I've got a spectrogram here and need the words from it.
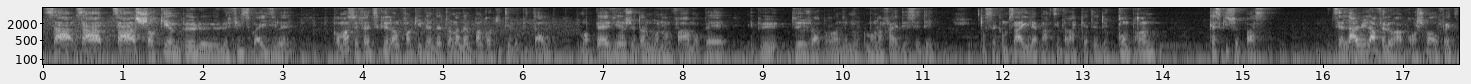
ça, ça, ça a choqué un peu le, fils, quoi. Il dit, mais comment se fait-il que l'enfant qui vient d'être, on n'a même pas encore quitté l'hôpital, mon père vient, je donne mon enfant à mon père, et puis deux jours après, on dit, mon, enfant est décédé. C'est comme ça, il est parti dans la quête de comprendre qu'est-ce qui se passe. C'est là, lui, il a fait le rapprochement, au fait,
